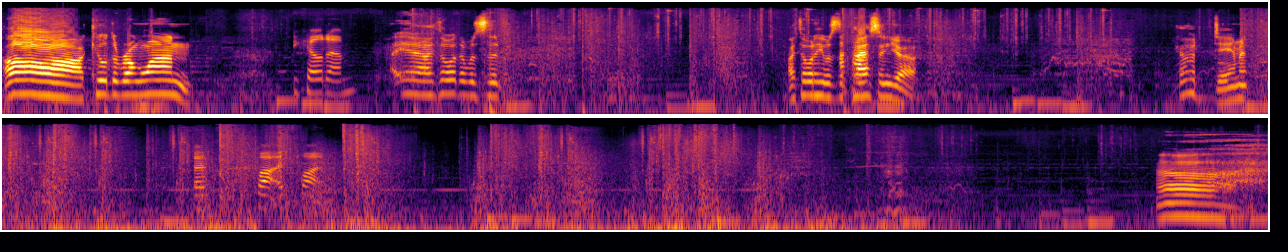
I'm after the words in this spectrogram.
Oh, I killed the wrong one. You killed him. Yeah, I thought that was the. I thought he was the passenger. God damn it. It's fine. It's fine. Uh,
